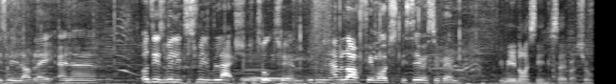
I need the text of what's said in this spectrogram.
He's really lovely. And uh, Ozzy is really just really relaxed. You can talk to him. You can have a laugh with him or just be serious with him. Give me a nice thing you can say about Sean.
